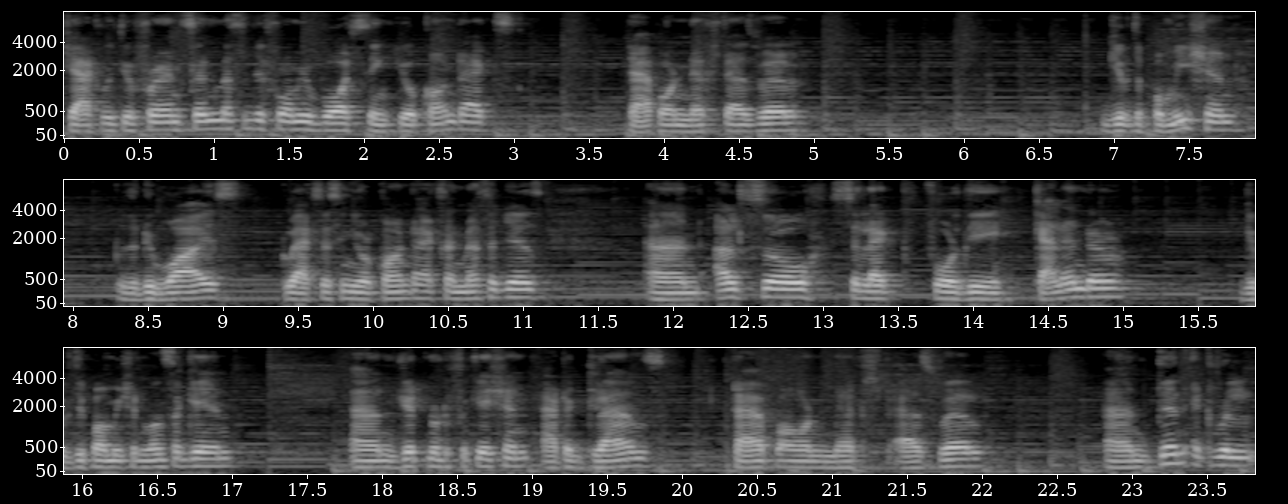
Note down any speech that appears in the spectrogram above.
Chat with your friends. Send messages from your watch. Sync your contacts. Tap on next as well. Give the permission to the device to accessing your contacts and messages. And also select for the calendar. Give the permission once again. And get notification at a glance tap on next as well. And then it will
